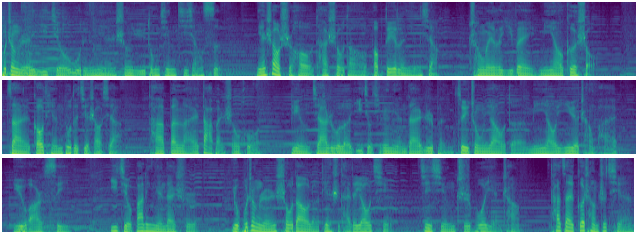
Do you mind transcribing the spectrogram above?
不正人一九五零年生于东京吉祥寺，年少时候他受到 Bob Dylan 影响，成为了一位民谣歌手。在高田度的介绍下，他搬来大阪生活，并加入了1970年代日本最重要的民谣音乐厂牌 URC。1980年代时，有不正人收到了电视台的邀请，进行直播演唱。他在歌唱之前。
